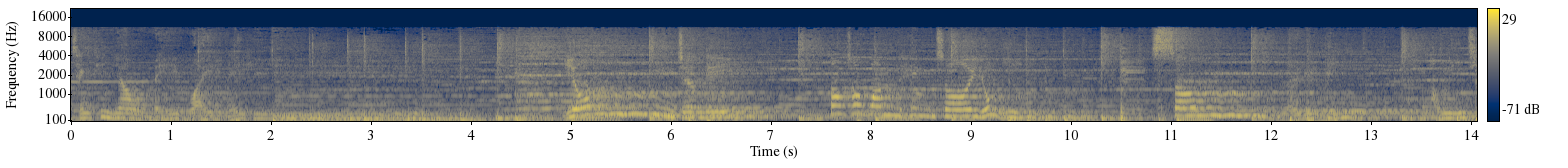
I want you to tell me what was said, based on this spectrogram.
青天优美为你献，拥拥着你，当初温馨再涌现，心里边童年稚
